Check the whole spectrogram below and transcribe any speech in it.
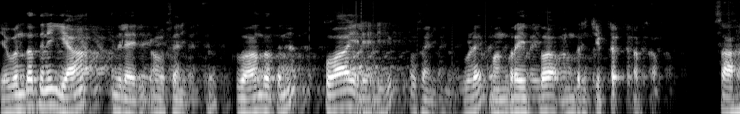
യവന്തത്തിന് യാ എന്നിലായിരിക്കും അവസാനിക്കുന്നത്. കൃതാന്തത്തിന് ത്വായിലായിരിക്കും അവസാനിക്കുന്നത്. ഇവിടെ മന്ത്രയിത്വ മന്ത്രിച്ചിട്ട് അർത്ഥം. സഹ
